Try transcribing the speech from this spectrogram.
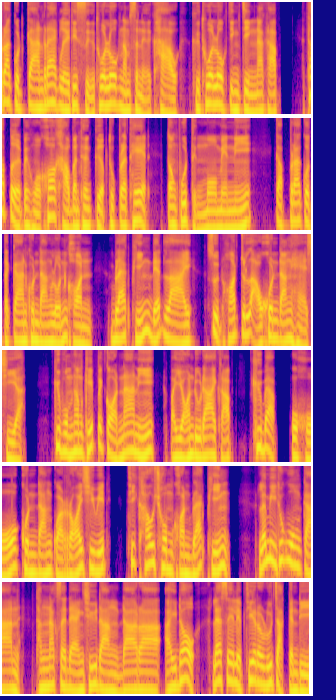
ปรากฏการณ์แรกเลยที่สื่อทั่วโลกนำเสนอข่าว คือทั่วโลกจริง ๆ นะครับ ถ้าเปิดไปหัวข้อข่าวบันเทิงเกือบทุกประเทศ ต้องพูดถึงโมเมนต์นี้ กับปรากฏการณ์คนดังล้นคอน Blackpink Deadline สุดฮอตจนเหล่าคนดังแห่เชียร์คือผมทำคลิปไปก่อนหน้านี้ไปย้อนดูได้ครับ คือแบบ โอ้โห คนดังกว่าร้อยชีวิต ที่เข้าชมคอน Blackpink และมีทุกวงการทั้งนักแสดงชื่อดัง ดาราไอดอลและเซเลบที่เรารู้จักกันดี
